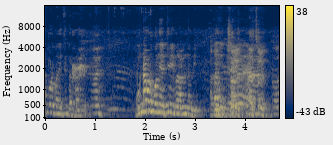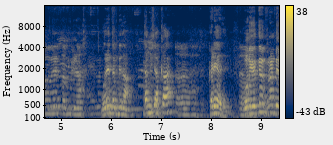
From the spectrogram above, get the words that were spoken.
போட வந்து எத்தி பெறுவோம் ஒன்னா கூட வந்து எத்தி பெறுவாங்க தம்பி. அதான். சொல்லு ஒரே தம்பி தான் தங்கச்சி அக்கா கிடையாது. உனக்கு எத்தனை ஃப்ரெண்டு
